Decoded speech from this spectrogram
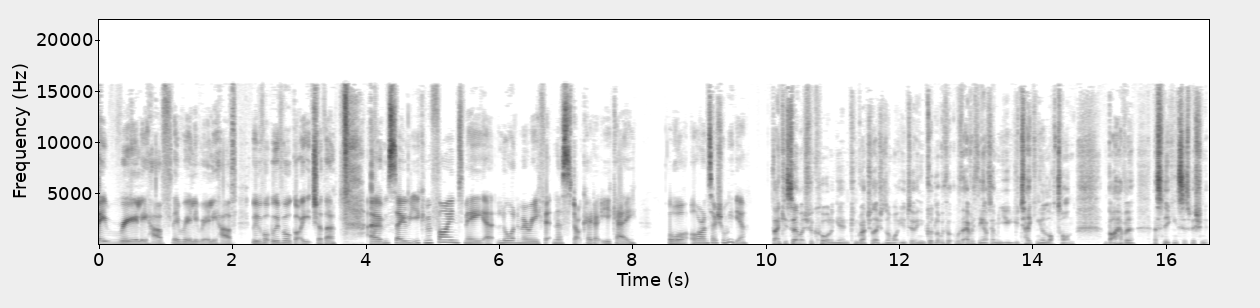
They really have. They really, really have. We've we've all got each other. Um, so you can find me at lornamariefitness.co.uk or or on social media. Thank you so much for calling in. Congratulations on what you're doing. Good luck with with everything else. I mean, you, you're taking a lot on, but I have a, a sneaking suspicion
